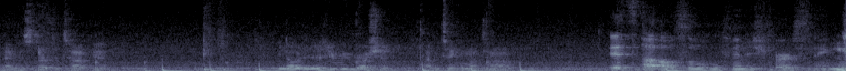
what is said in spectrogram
I haven't started the top yet. You know what it is? You be rushing. I be taking my time. It's uh, also who finished first thing.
